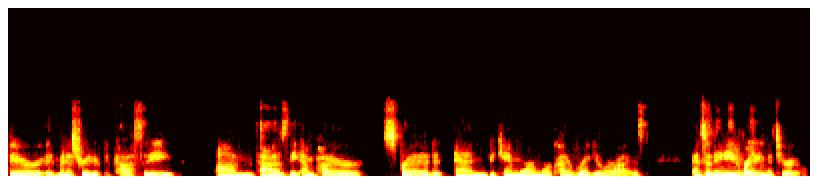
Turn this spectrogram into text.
their administrative capacity um, as the empire spread and became more and more kind of regularized. And so they need writing material.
